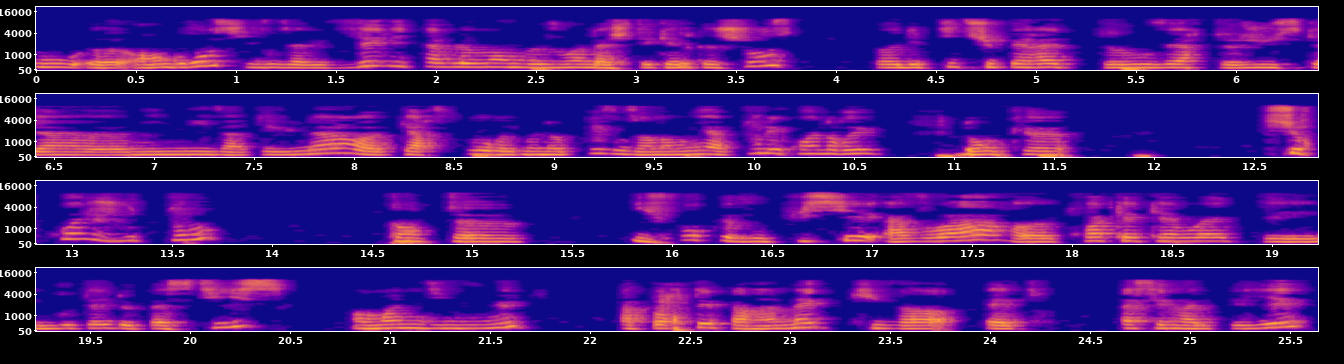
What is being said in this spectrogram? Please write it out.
où, euh, en gros, si vous avez véritablement besoin d'acheter quelque chose, euh, des petites supérettes ouvertes jusqu'à minuit 21 heures, Carrefour et Monoprix vous en ont mis à tous les coins de rue. Donc, sur quoi joue-t-on quand il faut que vous puissiez avoir trois cacahuètes et une bouteille de pastis en moins de dix minutes, apportées par un mec qui va être assez mal payé,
